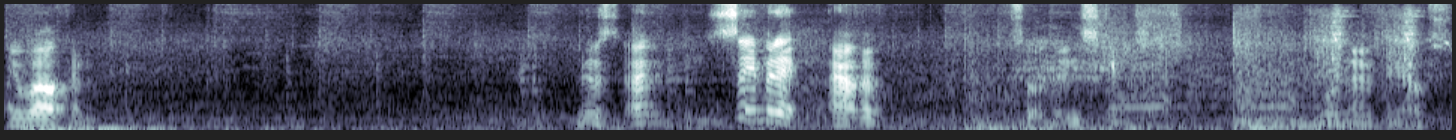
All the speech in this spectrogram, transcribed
You're welcome. Just, uh, saving it out of sort of instinct more than anything else.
